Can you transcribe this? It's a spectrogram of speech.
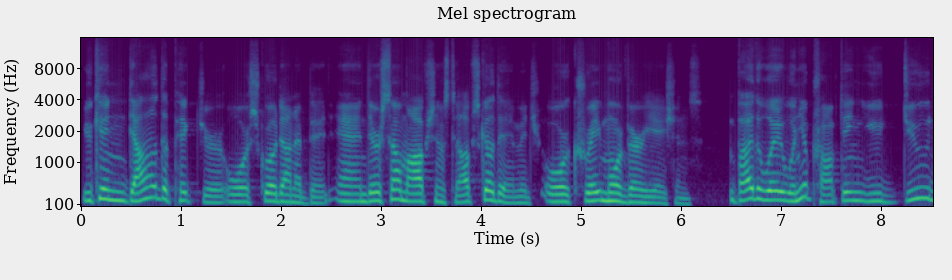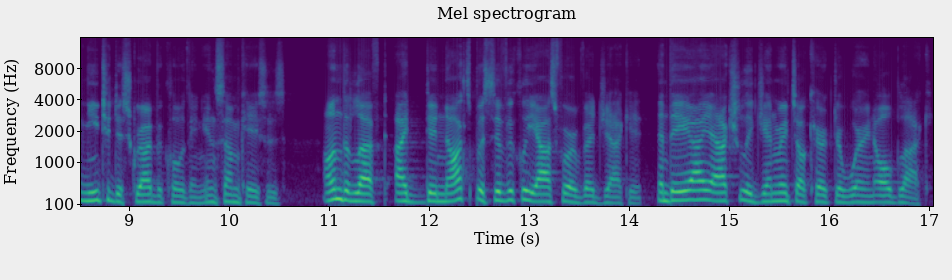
You can download the picture or scroll down a bit, and there's some options to upscale the image or create more variations. By the way, when you're prompting, you do need to describe the clothing in some cases. On the left, I did not specifically ask for a red jacket, and the AI actually generates our character wearing all black.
